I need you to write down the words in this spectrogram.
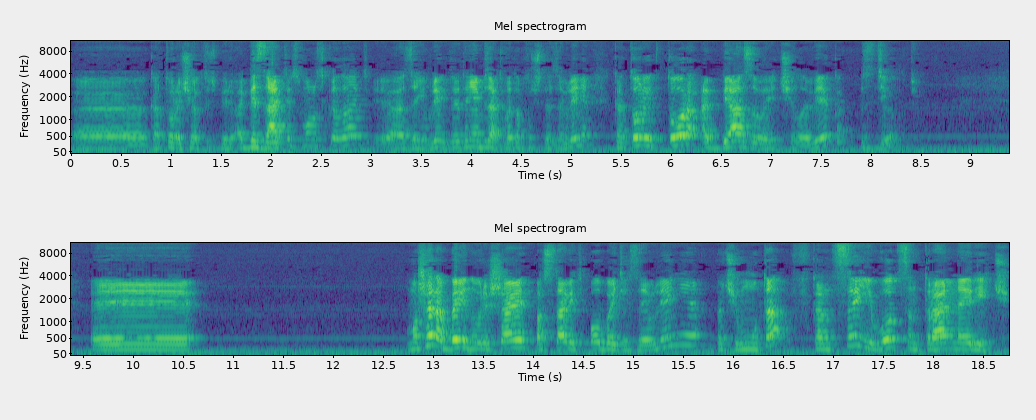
э, который человек то есть, обязательств, можно сказать, э, заявление, это не обязательно, в этом случае это заявление, которое Тора обязывает человека сделать. Э, Мошер Бейну решает поставить оба этих заявления почему-то в конце его центральной речи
